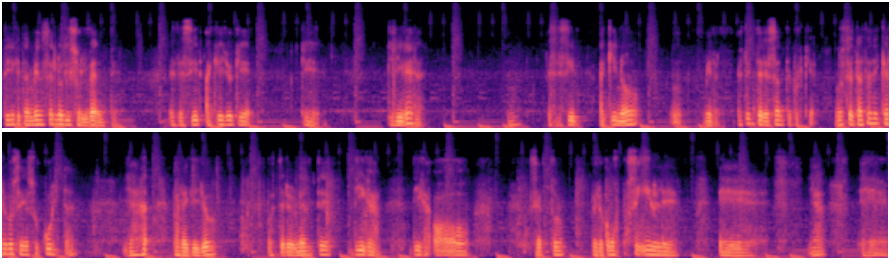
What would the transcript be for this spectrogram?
tiene que también ser lo disolvente, es decir, aquello que, que, libera. Es decir, aquí no, m, miren, esto es interesante porque no se trata de que algo se desoculta, ya, para que yo posteriormente diga, diga, oh, ¿cierto? Pero ¿cómo es posible? Eh, ya, eh,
